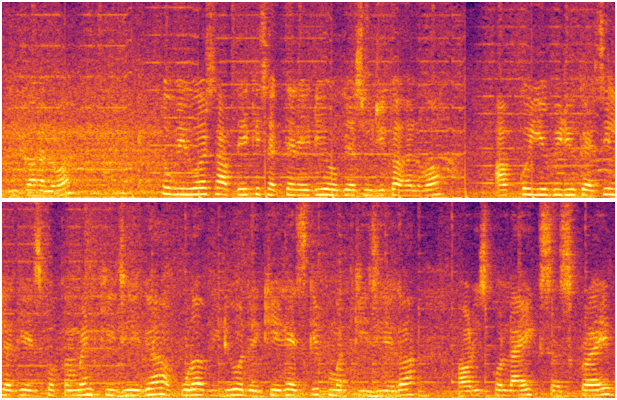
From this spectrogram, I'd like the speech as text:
सूजी का हलवा। तो व्यूअर्स आप देख ही सकते हैं रेडी हो गया सूजी का हलवा। आपको ये वीडियो कैसी लगी, इसको कमेंट कीजिएगा, पूरा वीडियो देखिएगा स्किप मत कीजिएगा। और इसको लाइक सब्सक्राइब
